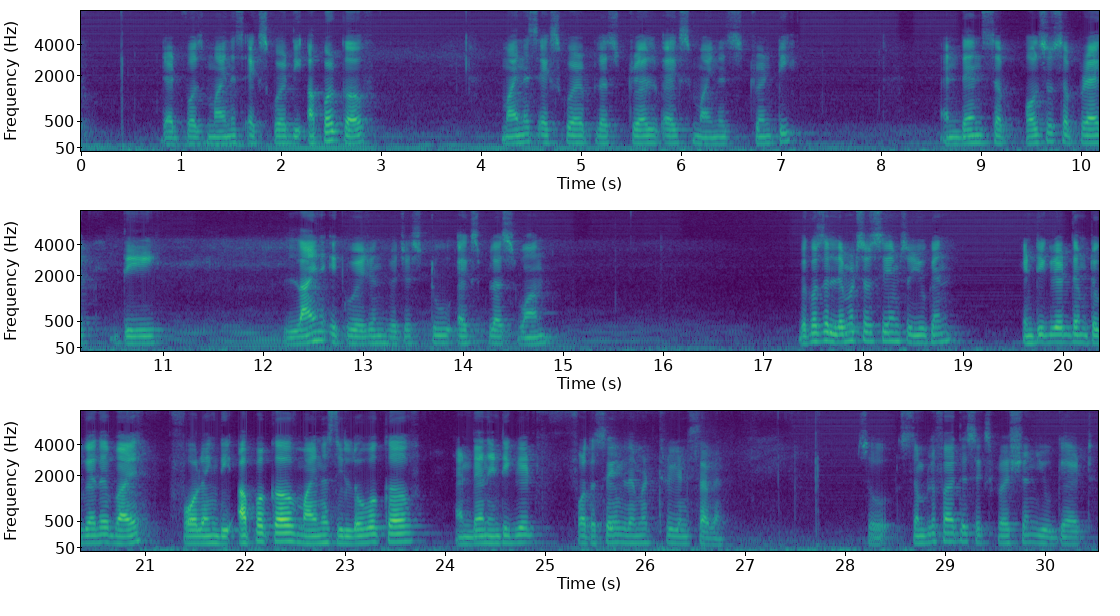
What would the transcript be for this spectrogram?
that was minus x square the upper curve minus x square plus 12x minus 20 and then sub also subtract the line equation which is 2x plus 1 because the limits are same so you can integrate them together by following the upper curve minus the lower curve and then integrate for the same limit 3 and 7 so simplify this expression you get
